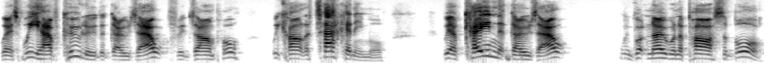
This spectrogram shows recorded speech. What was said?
Whereas we have Kulu that goes out, for example, we can't attack anymore. We have Kane that goes out, we've got no one to pass the ball.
